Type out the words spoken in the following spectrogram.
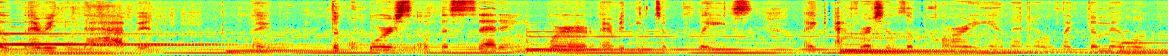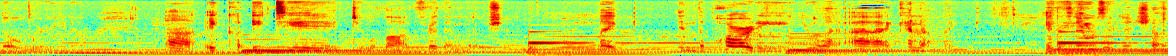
of everything that happened, course of the setting where everything took place. Like at first it was a party, and then it was like the middle of nowhere, you know. Uh, it it did do a lot for the emotion. Like in the party, you were like, uh, I cannot like. If there was a gunshot.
